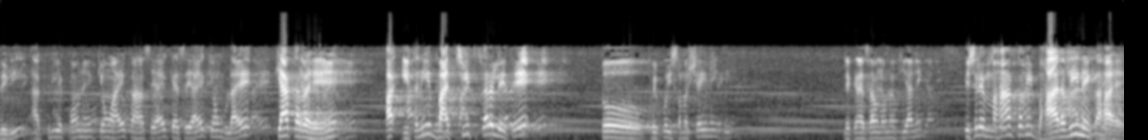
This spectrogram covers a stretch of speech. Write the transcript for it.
देवी, आखिर ये कौन है? क्यों आए? कहाँ से आए? कैसे आए? क्यों बुलाए? क्या कर रहे हैं? आ, इतनी बातचीत कर लेते तो फिर कोई समस्या ही नहीं थी। लेकिन ऐसा उन्होंने किया नहीं। इसलिए महाकवि भारवी ने कहा है,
